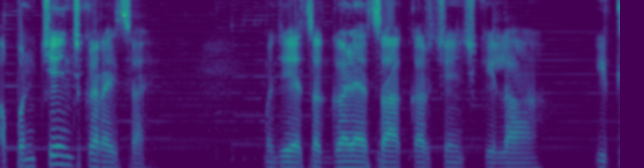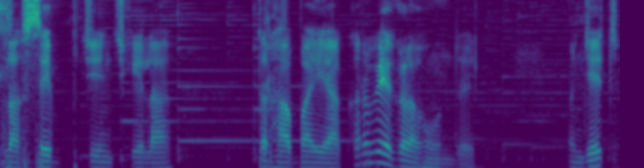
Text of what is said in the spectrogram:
आपण चेंज करायचा आहे. म्हणजे याचा गळ्याचा आकार चेंज केला इथला सेप चेंज केला तर हा बाह्य आकार वेगळा होऊन जाईल. म्हणजेच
